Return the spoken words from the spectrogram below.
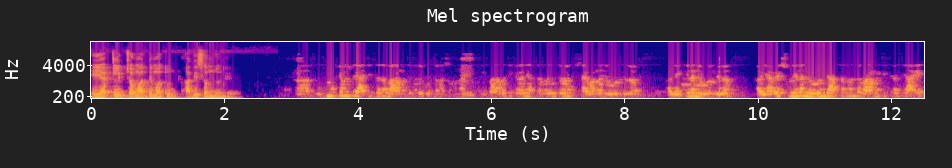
हे या क्लिपच्या माध्यमातून आधी समजून घेऊया. अं, उपमुख्यमंत्री अजितदादा बारामतीमध्ये बोलताना असं म्हणाले की बारामतीकरांनी आतापर्यंत साहेबांना निवडून दिलं लेखीला निवडून दिलं. यावेळेस सुनेला निवडून द्या. आतापर्यंत बारामतीकर जे आहेत.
